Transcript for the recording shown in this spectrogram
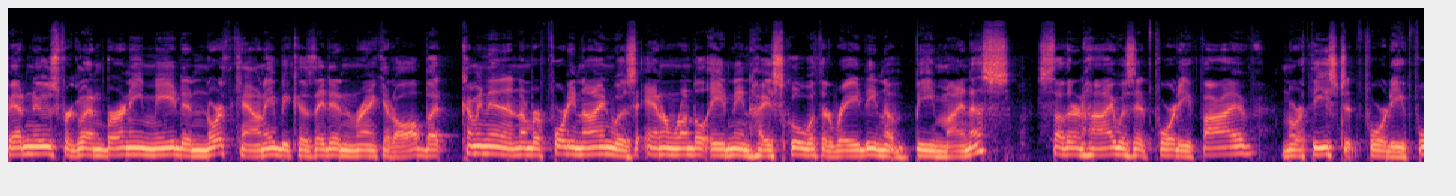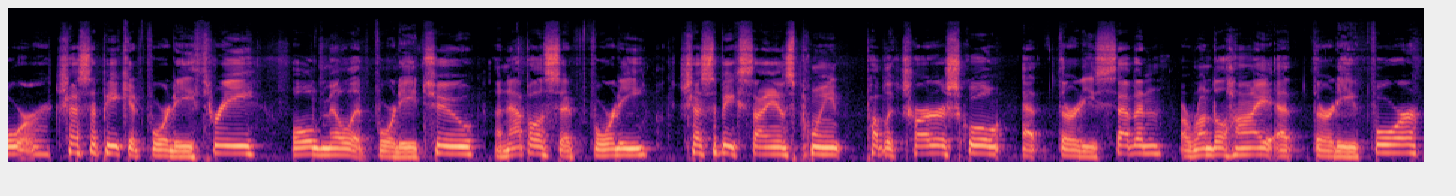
Bad news for Glen Burnie, Meade, and North County because they didn't rank at all. But coming in at number 49 was Anne Arundel Evening High School with a rating of B minus. Southern High was at 45, Northeast at 44, Chesapeake at 43, Old Mill at 42, Annapolis at 40, Chesapeake Science Point Public Charter School at 37, Arundel High at 34.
